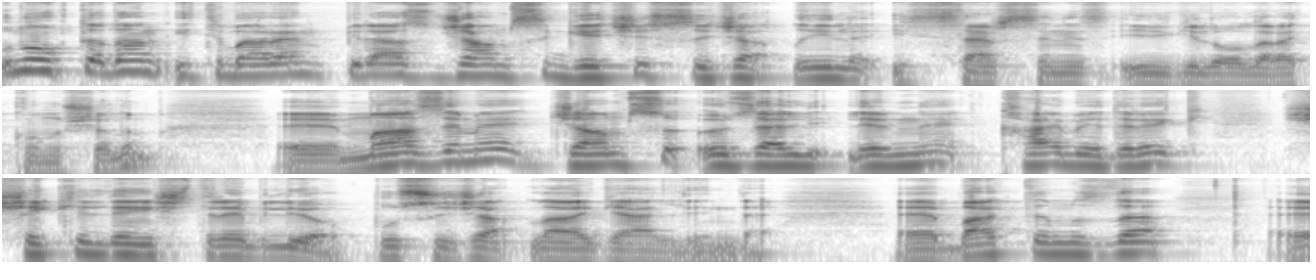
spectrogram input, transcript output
Bu noktadan itibaren biraz camsı geçiş sıcaklığıyla isterseniz ilgili olarak konuşalım. Ee, malzeme camsı özelliklerini kaybederek şekil değiştirebiliyor bu sıcaklığa geldiğinde. Ee, baktığımızda e,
